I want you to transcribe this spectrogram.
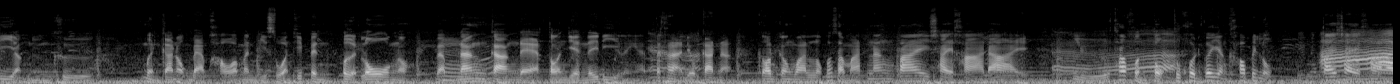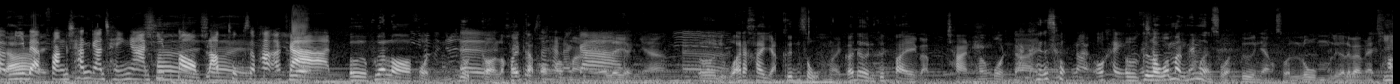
ดีอย่างหนึ่งคือ เหมือนการออกแบบเขาอะมันมีส่วนที่เป็นเปิดโล่งเนาะแบบอืมนั่งกลางแดดตอนเย็นได้ดีอะไรเงี้ยแต่อ่าขณะเดียวกันอะตอนกลางวันเราก็สามารถนั่งใต้ชายคาได้ หรือถ้าฝนตกทุกคนก็ยังเข้าไปหลบใต้ชายคาอ่ได้มีแบบฟังก์ชันการใช้งานที่ใช่ตอบรับใช่ทุกสภาพอากาศ เออเพื่อรอฝนหยุดก่อนแล้วค่อยกลับออกมาใหม่ทุกสถานการณ์อะไรอย่างเงี้ยเออเออหรือว่าถ้าใครอยากขึ้นสูงหน่อยก็เดินขึ้นไปแบบชานข้างบนได้ขึ้นสูงหน่อยโอเคเออคือเราว่ามันไม่เหมือนสวนอื่นอย่างสวนลุมหรืออะไรแบบเนี้ยที่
